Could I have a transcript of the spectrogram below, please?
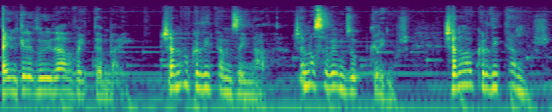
a incredulidade vem também. Já não acreditamos em nada, já não sabemos o que queremos, já não acreditamos.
